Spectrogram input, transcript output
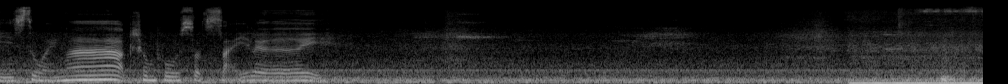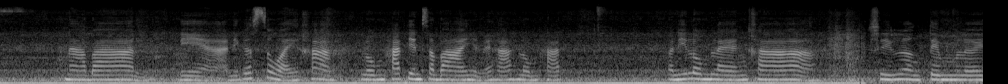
สีสวยมาก ชมพูสดใสเลย หน้าบ้าน เนี่ยอันนี้ก็สวยค่ะ ลมพัดเย็นสบายเห็นไหมคะ ลมพัด วันนี้ลมแรงค่ะ สีเหลืองเต็มเลย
